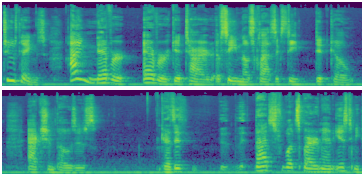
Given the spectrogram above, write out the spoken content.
two things. I never, ever get tired of seeing those classic Steve Ditko action poses. Because it, that's what Spider-Man is to me.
